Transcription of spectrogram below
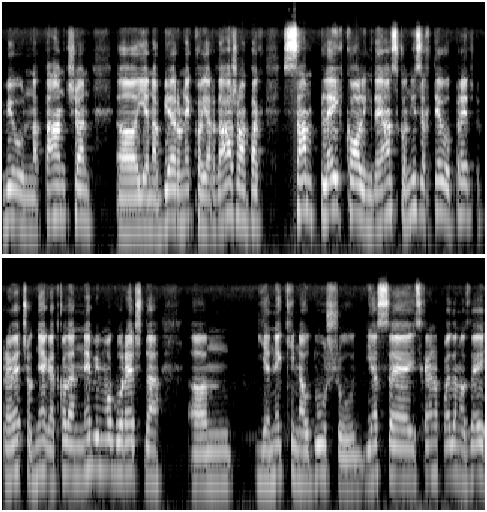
bil natančen, uh, je nabiral neko jardažo, ampak sam play calling dejansko ni zahteval pre, preveč od njega. Tako da ne bi mogel reči, da um, je neki navdušil. Jaz se iskreno povedano zdaj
